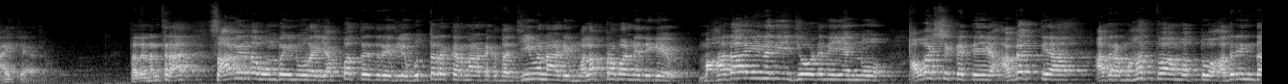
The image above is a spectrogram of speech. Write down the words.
ಆಯ್ಕೆಯಾದರು ತದನಂತರ ಸಾವಿರದ ಒಂಬೈನೂರ ಎಪ್ಪತ್ತೈದರಲ್ಲಿ ಉತ್ತರ ಕರ್ನಾಟಕದ ಜೀವನಾಡಿ ಮಲಪ್ರಭಾ ನದಿಗೆ ಮಹದಾಯಿ ನದಿ ಜೋಡಣೆಯನ್ನು ಅವಶ್ಯಕತೆ, ಅಗತ್ಯ, ಅದರ ಮಹತ್ವ ಮತ್ತು ಅದರಿಂದ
